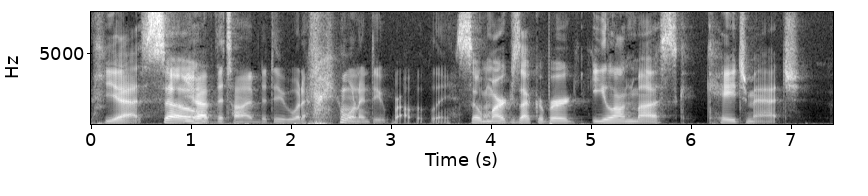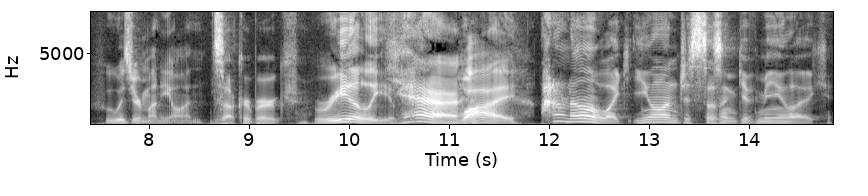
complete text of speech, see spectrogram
Yeah. So you have the time to do whatever you want to do, probably. so Mark Zuckerberg, Elon Musk, cage match. Who is your money on? Zuckerberg. Really? Yeah. Why? I don't know. Like Elon just doesn't give me like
